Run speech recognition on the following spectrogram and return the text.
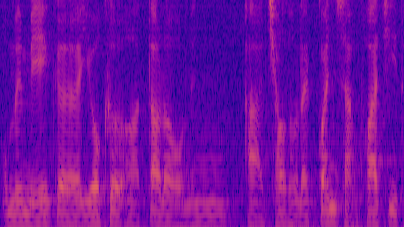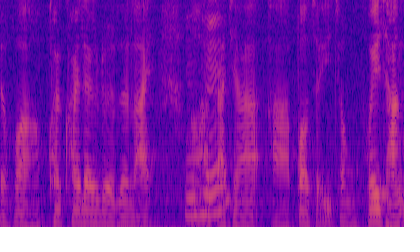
我们每一个游客啊，到了我们啊桥头来观赏花季的话，快快乐乐的来啊，大家啊抱着一种非常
